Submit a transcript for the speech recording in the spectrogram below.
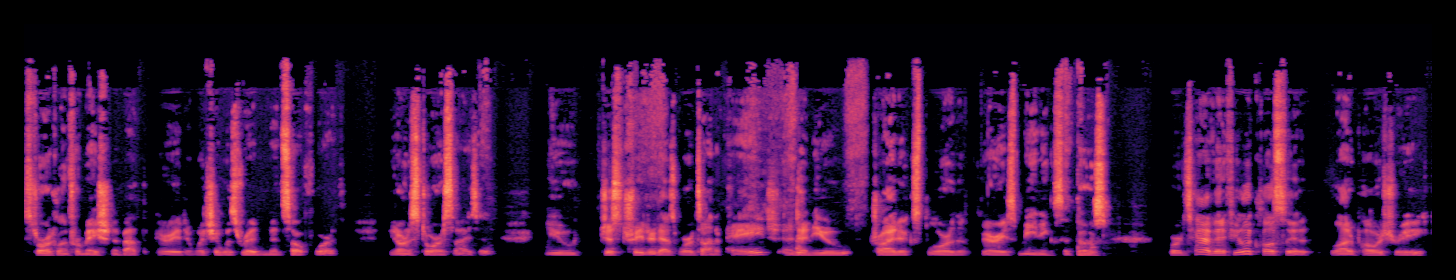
historical information about the period in which it was written, and so forth. You don't historicize it. You just treat it as words on a page, and then you try to explore the various meanings that those words have. And if you look closely at a lot of poetry,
